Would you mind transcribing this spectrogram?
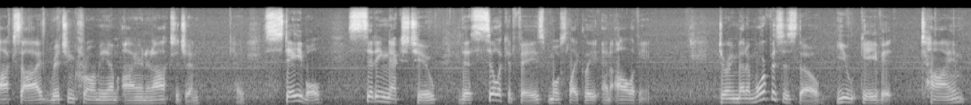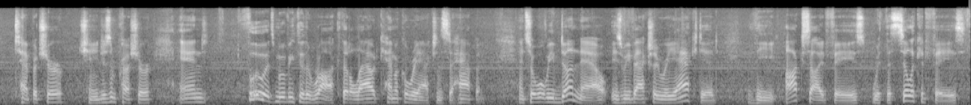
oxide rich in chromium, iron, and oxygen. Okay, stable, sitting next to this silicate phase, most likely an olivine. During metamorphosis, though, you gave it time, temperature, changes in pressure, and fluids moving through the rock that allowed chemical reactions to happen. And so what we've done now is we've actually reacted the oxide phase with the silicate phase,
